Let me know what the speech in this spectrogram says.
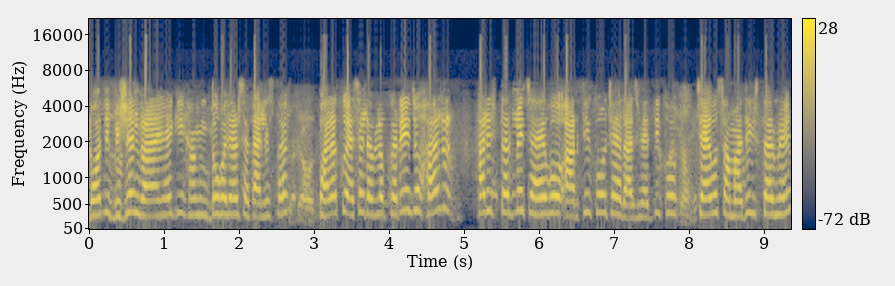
बहुत ही विजन रहा है कि हम दो तक भारत को ऐसा डेवलप करें जो हर हर स्तर पे चाहे वो आर्थिक हो चाहे राजनीतिक हो चाहे वो सामाजिक स्तर में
